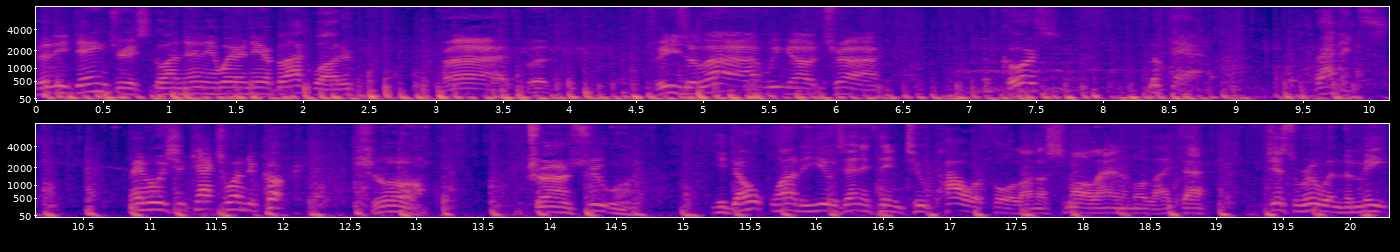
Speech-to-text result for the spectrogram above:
Pretty dangerous going anywhere near Blackwater. Right, but if he's alive, we gotta try. Of course. Look there. Rabbits. Maybe we should catch one to cook. Sure. Try and shoot one. You don't want to use anything too powerful on a small animal like that. Just ruin the meat.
